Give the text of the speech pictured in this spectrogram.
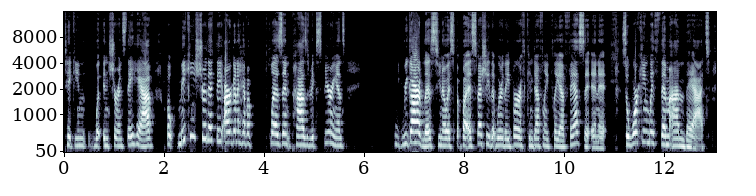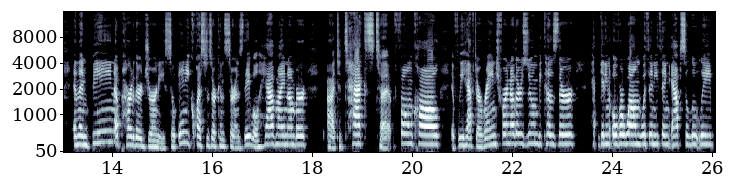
taking what insurance they have, but making sure that they are going to have a pleasant, positive experience regardless, you know, but especially that where they birth can definitely play a facet in it. So working with them on that and then being a part of their journey. So any questions or concerns, they will have my number uh, to text, to phone call. If we have to arrange for another Zoom because they're getting overwhelmed with anything, absolutely.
